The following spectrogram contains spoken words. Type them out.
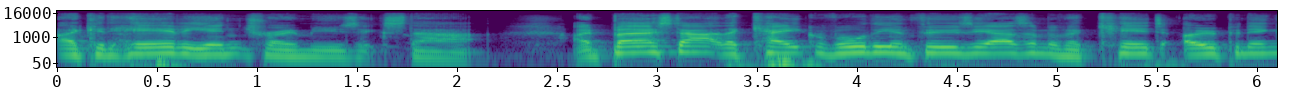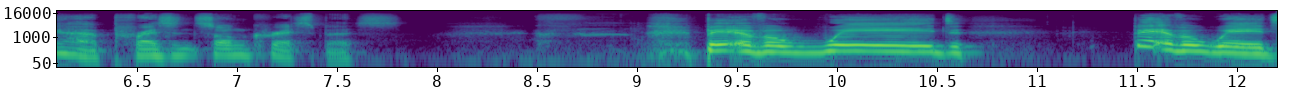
I could hear the intro music start. I burst out of the cake with all the enthusiasm of a kid opening her presents on Christmas. bit of a weird, bit of a weird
